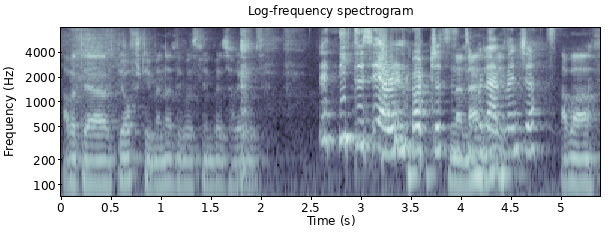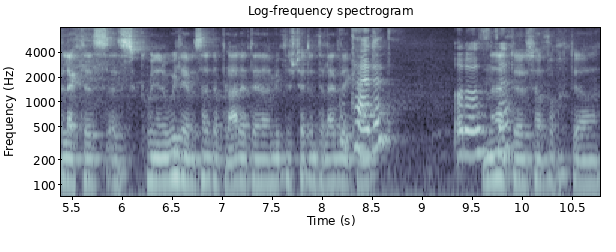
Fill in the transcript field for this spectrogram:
Aber der, die Off-Stimme, ne, die was nebenbei so redet. Nicht das Aaron Rodgers, Nein, nein, nein. mein Schatz. Aber vielleicht als, als Queen Williams, ne, der Blade, der in der Mitte steht und der Leute Verteidigt? Oder was ist Nein, der? der ist einfach der,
